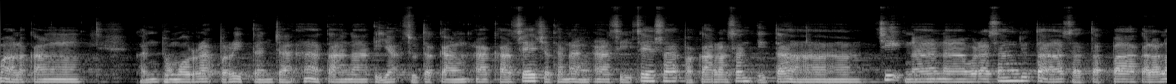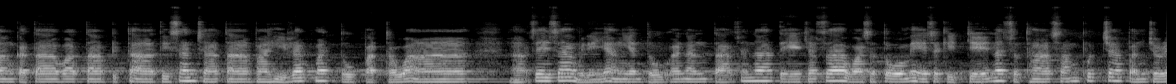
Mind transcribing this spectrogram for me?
มาลกัง ขันธมระปริตัญจะอาตานาติยะสุตกัง อาคาเซชทนังอาสีเซสะปะการสันติตา ชินานาวรสังยุตาสัตตปากะละลังกตาวาตาปิตาติสัญชาตาปาหิรัตมัตตุปัตถวาอาเซสาวิริยังยันตุอนันตาชนะเตชะสาวาสโตเมสกิจเจนัสธาสัมพุทธปัญจเร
